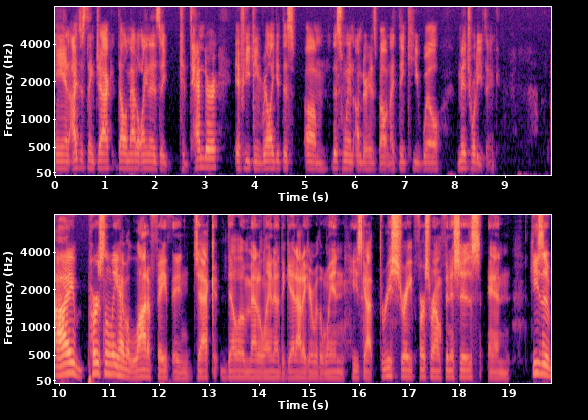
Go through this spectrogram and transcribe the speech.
And I just think Jack Della Maddalena is a contender if he can really get this um, this win under his belt, and I think he will. Mitch, what do you think? I personally have a lot of faith in Jack Della Maddalena to get out of here with a win. He's got three straight first round finishes and he's a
